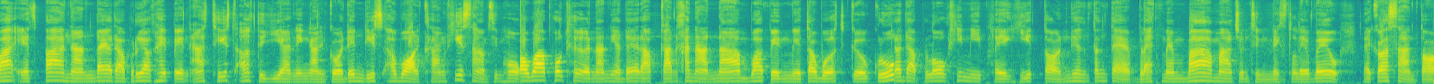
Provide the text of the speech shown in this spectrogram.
ว่าเอสปานั้นได้รับเลือกให้เป็น Artist of the Year ในงาน Golden Disc Award ครั้งที่ 36 เพราะว่าพวกเธอนั้นเนี่ยได้รับการขนานนามว่าเป็น Metaverse Girl Group ระดับโลกที่มีเพลงฮิตต่อเนื่องตั้งแต่ Black Mamba มาจนถึง Next Level และก็สานต่อ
